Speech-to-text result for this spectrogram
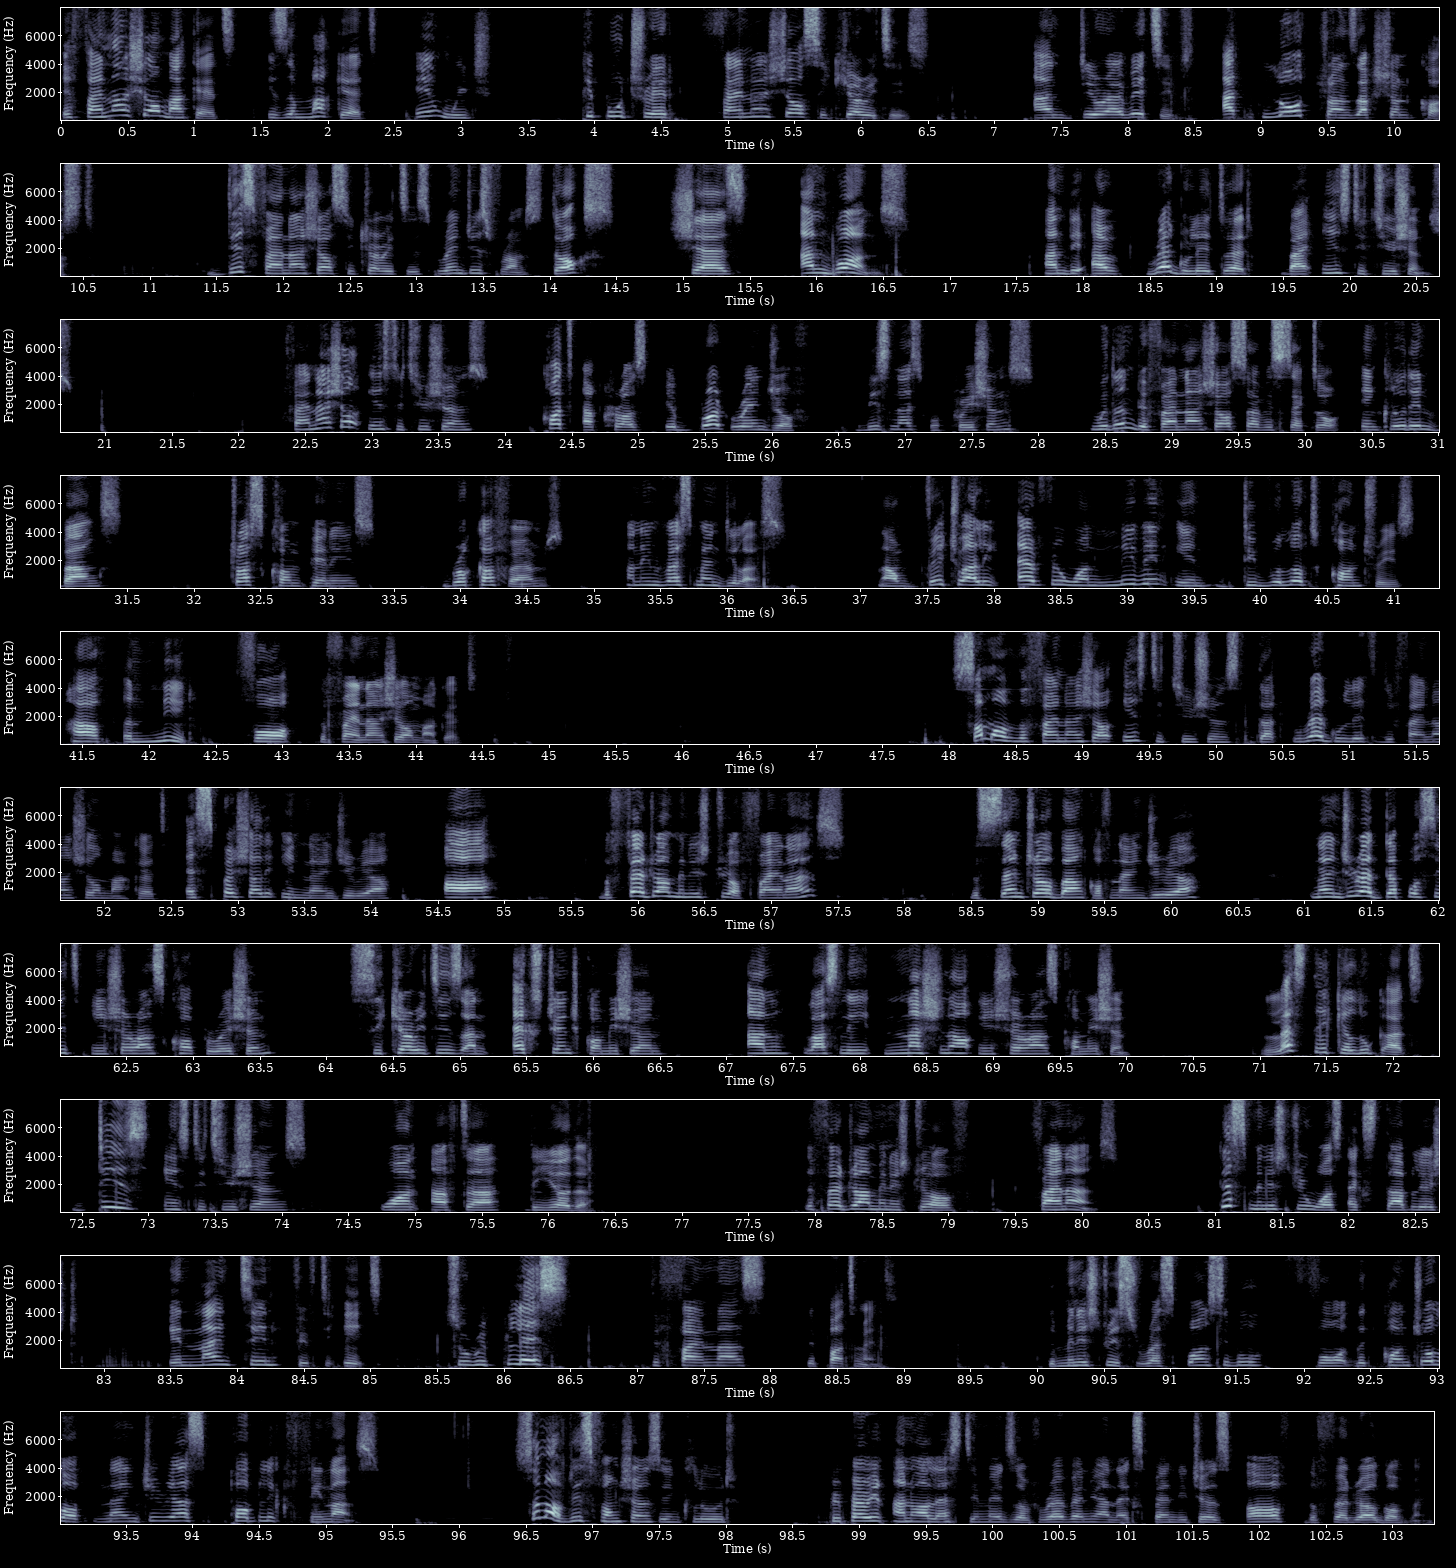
A financial market is a market in which people trade financial securities and derivatives at low transaction cost. These financial securities ranges from stocks, shares, and bonds, and they are regulated by institutions. Financial institutions cut across a broad range of business operations within the financial service sector, including banks, trust companies, broker firms, and investment dealers. Now, virtually everyone living in developed countries have a need for the financial market. Some of the financial institutions that regulate the financial market, especially in Nigeria, are the Federal Ministry of Finance, the Central Bank of Nigeria, Nigeria Deposit Insurance Corporation, Securities and Exchange Commission, and lastly, National Insurance Commission. Let's take a look at these institutions one after the other the Federal Ministry of Finance. This ministry was established in 1958 to replace the Finance Department. The ministry is responsible for the control of Nigeria's public finance. Some of these functions include preparing annual estimates of revenue and expenditures of the federal government.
